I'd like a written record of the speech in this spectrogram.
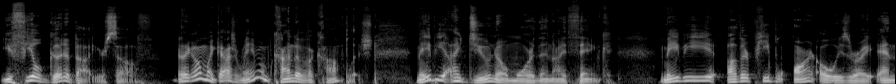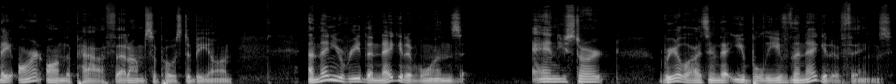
you feel good about yourself. You're like, "Oh my gosh, maybe I'm kind of accomplished. Maybe I do know more than I think. Maybe other people aren't always right and they aren't on the path that I'm supposed to be on." And then you read the negative ones and you start realizing that you believe the negative things.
